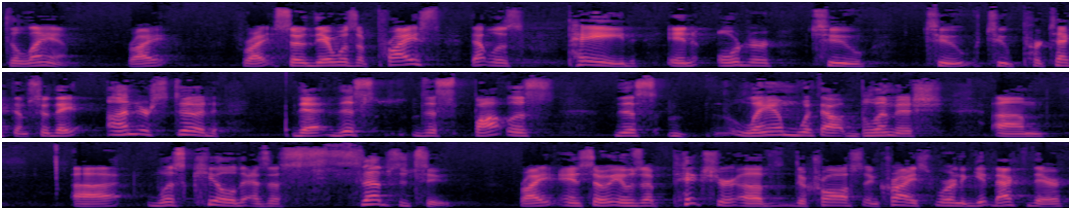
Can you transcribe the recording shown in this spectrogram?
The lamb, the lamb right? Right? So there was a price that was paid in order to, to, to protect them. So they understood that this, this spotless, this lamb without blemish um, uh, was killed as a substitute, right? And so it was a picture of the cross and Christ. We're going to get back to there.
